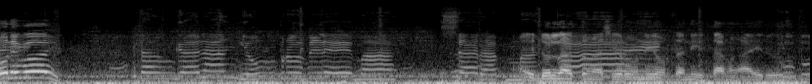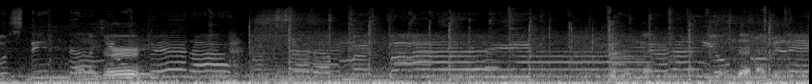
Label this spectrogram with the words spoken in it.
Ronnie boy! Tanggalan yung problema Sarap Idol na to nga si Ronnie Ordanita, mga idol. Ubus din na Morning, sir. Sarap yung Ganda natin ito, problema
